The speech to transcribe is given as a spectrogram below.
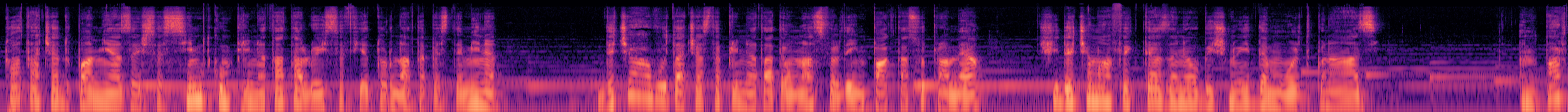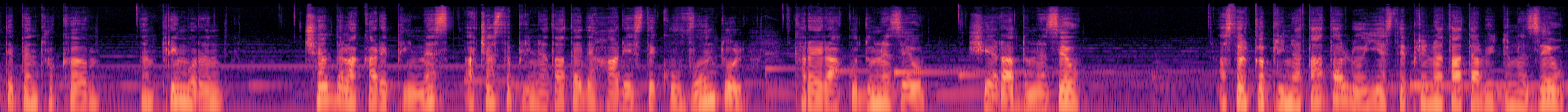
toată acea după amiază și să simt cum plinătatea lui să fie turnată peste mine. De ce a avut această plinătate un astfel de impact asupra mea și de ce mă afectează neobișnuit de mult până azi? În parte pentru că, în primul rând, cel de la care primesc această plinătate de har este cuvântul care era cu Dumnezeu și era Dumnezeu. Astfel că plinătatea lui este plinătatea lui Dumnezeu,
